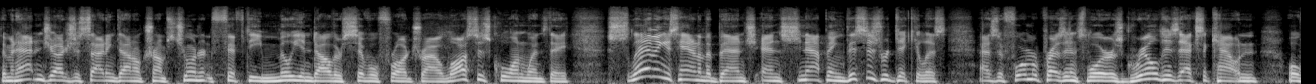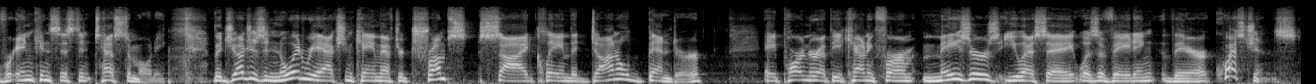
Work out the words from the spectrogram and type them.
The Manhattan judge deciding Donald Trump's $250 million civil fraud trial lost his cool on Wednesday, slamming his hand on the bench and snapping, This is ridiculous, as the former president's lawyers grilled his ex accountant over inconsistent testimony. The judge's annoyed reaction came after Trump's side claimed that Donald Bender, a partner at the accounting firm Mazars USA, was evading their questions.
